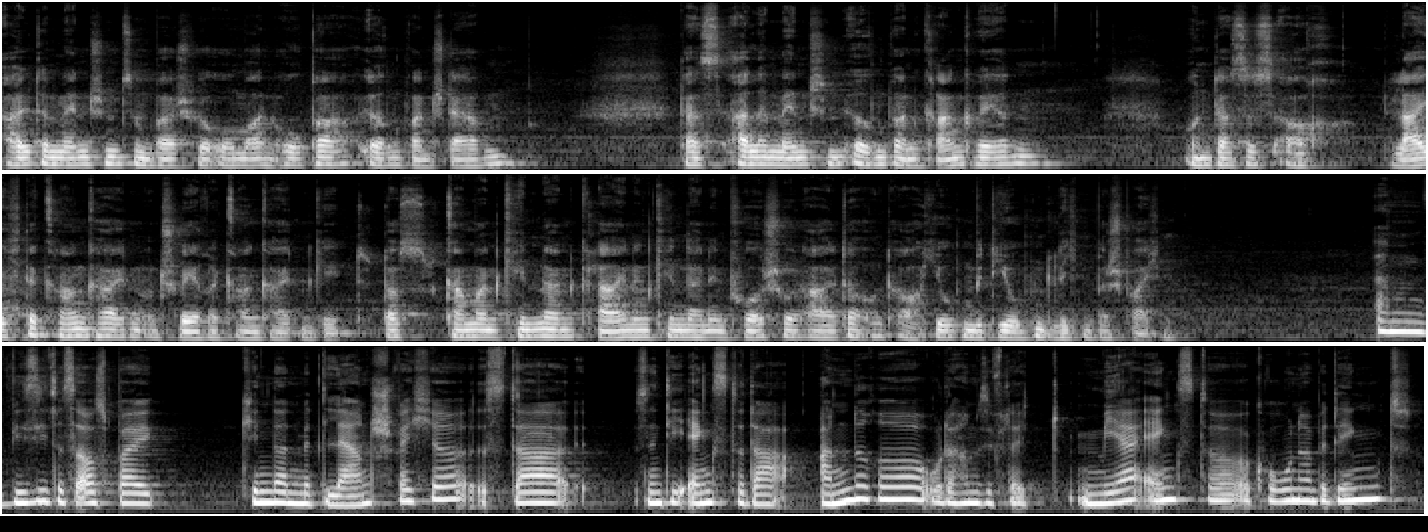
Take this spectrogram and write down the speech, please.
alte Menschen, zum Beispiel Oma und Opa, irgendwann sterben, dass alle Menschen irgendwann krank werden und dass es auch leichte Krankheiten und schwere Krankheiten gibt. Das kann man Kindern, kleinen Kindern im Vorschulalter und auch mit Jugendlichen besprechen. Ähm, wie sieht es aus bei Kindern mit Lernschwäche? Ist da sind die Ängste da andere oder haben Sie vielleicht mehr Ängste Corona-bedingt? Ähm,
